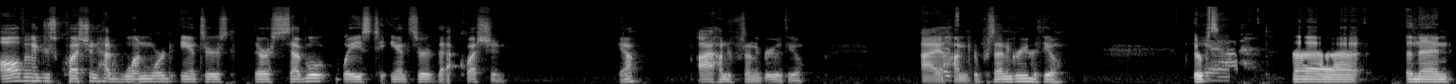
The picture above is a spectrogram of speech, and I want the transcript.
all of Andrew's question had one word answers. There are several ways to answer that question. Yeah, I 100% agree with you. I 100% agree with you. Oops. Yeah. Uh, and then,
